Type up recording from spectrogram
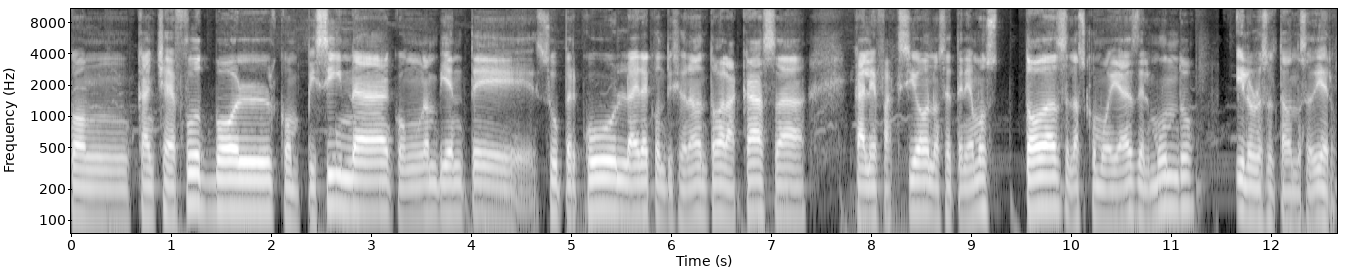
con cancha de fútbol, con piscina, con un ambiente súper cool, aire acondicionado en toda la casa, calefacción, o sea, teníamos todas las comodidades del mundo y los resultados no se dieron.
